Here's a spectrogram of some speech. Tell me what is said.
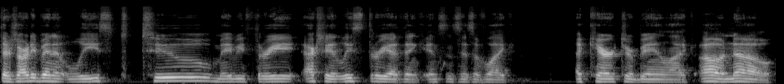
there's already been at least two, maybe three, actually at least three, I think, instances of like a character being like, "Oh no."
